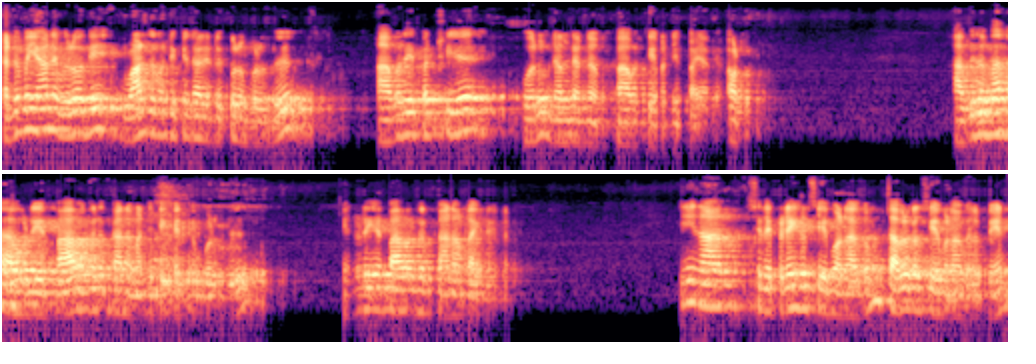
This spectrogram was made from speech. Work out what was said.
கடுமையான விரோதி வாழ்ந்து கொண்டிருக்கிறார் என்று கூறும் பொழுது அவரை பற்றிய ஒரு நல்லெண்ணம் பாவத்தை மன்னிப்பாயாக அவ்வளவு அவ்விதமாக அவருடைய பாவங்களுக்கான மன்னிப்பை கேட்கும் பொழுது என்னுடைய பாவங்கள் காணாமலாகிவிட்டன இனி நான் சில பிழைகள் செய்வனாகவும் தவறுகள் செய்வனாகவும் இருப்பேன்.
